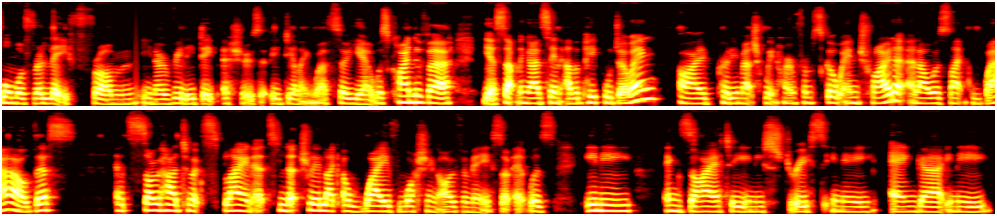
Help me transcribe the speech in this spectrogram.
form of relief from you know really deep issues that they're dealing with so yeah it was kind of a yeah something i'd seen other people doing i pretty much went home from school and tried it and i was like wow this it's so hard to explain it's literally like a wave washing over me so it was any anxiety any stress any anger any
